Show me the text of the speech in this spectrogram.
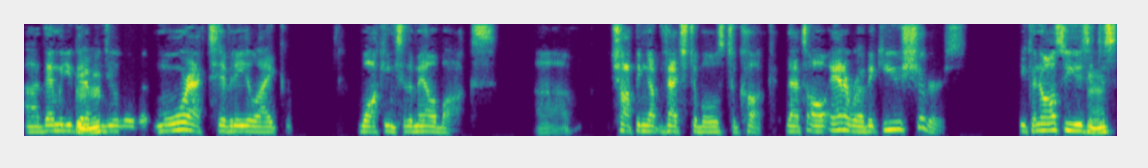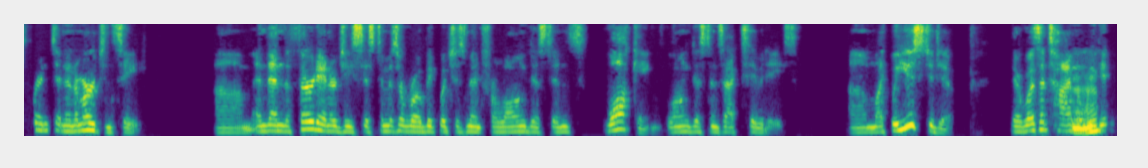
Uh, then when you get mm-hmm. up and do a little bit more activity like walking to the mailbox, uh, chopping up vegetables to cook, that's all anaerobic. You use sugars. You can also use mm-hmm. it to mm-hmm. sprint in an emergency. Um, and then the third energy system is aerobic, which is meant for long distance walking, long distance activities, um, like we used to do. There was a time mm-hmm. when we mm-hmm. didn't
